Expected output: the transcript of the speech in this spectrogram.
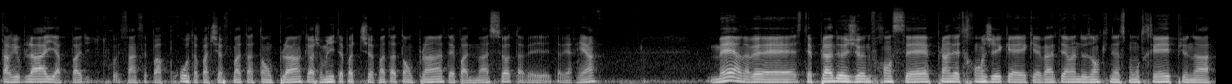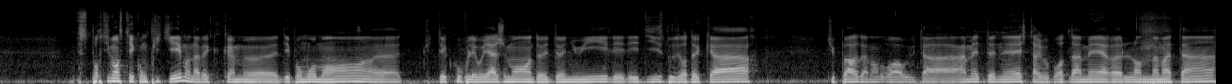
Tu arrives là, il y a pas du tout, enfin c'est pas pro, t'as pas de chef mat à temps plein. Quand tu t'as pas de chef mat à temps plein, t'avais pas de masseur, t'avais, avais rien. Mais on avait, c'était plein de jeunes français, plein d'étrangers qui avaient, 21, 22 ans qui venaient se montrer. Puis on a, sportivement c'était compliqué, mais on avait quand même euh, des bons moments. Euh, tu découvres les voyagements de, de nuit, les, les 10, 12 heures de quart tu pars d'un endroit où tu as un mètre de neige, tu arrives au bord de la mer euh, le lendemain matin.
